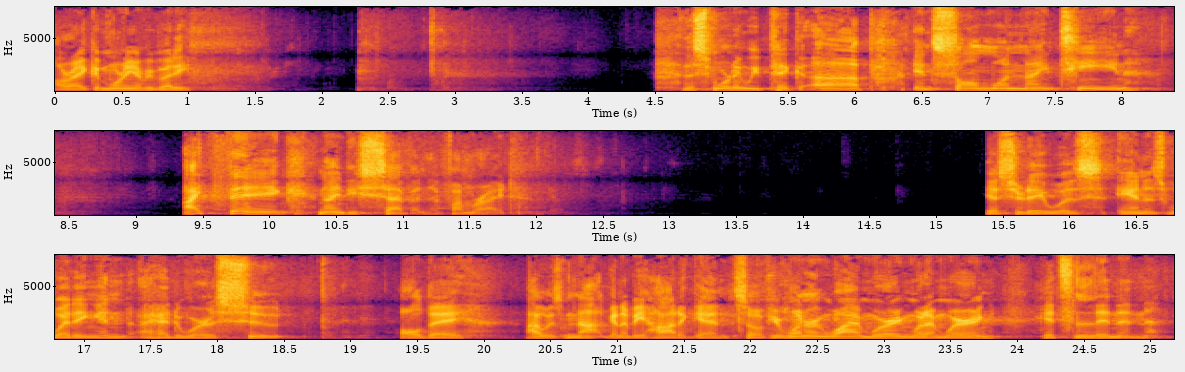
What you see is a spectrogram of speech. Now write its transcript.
All right, good morning, everybody. This morning we pick up in Psalm 119, I think 97, if I'm right. Yesterday was Anna's wedding, and I had to wear a suit all day. I was not going to be hot again. So if you're wondering why I'm wearing what I'm wearing, it's linen.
